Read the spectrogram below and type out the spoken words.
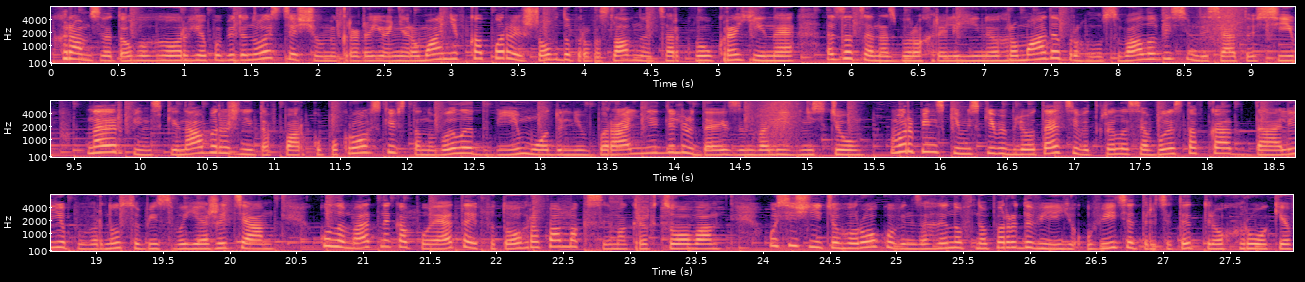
Храм святого Георгія Побідоносця, що в мікрорайоні Романівка, перейшов до Православної церкви України. За це на зборах релігійної громади проголосувало 80 осіб. На Ірпінській набережній та в парку Покровський встановили дві модульні вбиральні для людей з інвалідністю. В Ірпінській міській бібліотеці відкрилася виставка Далі я поверну собі своє життя кулеметника, поета і фотографа Максима Кривцова. У січні цього року він загинув на передовій у віці 33 років.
